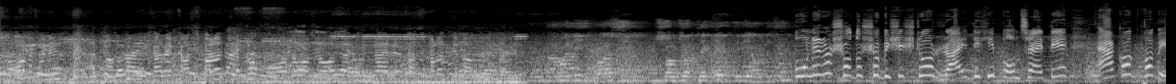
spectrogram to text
সমর্থনে আমরা এখানে কাজ করার জন্য মমতা বন্দ্যোপাধ্যায়ের উন্নয়নের কাজ করার জন্য পনেরো সদস্য বিশিষ্ট রায়দিঘি পঞ্চায়েতে এককভাবে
